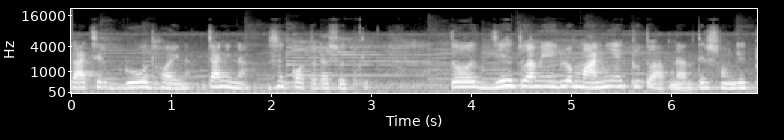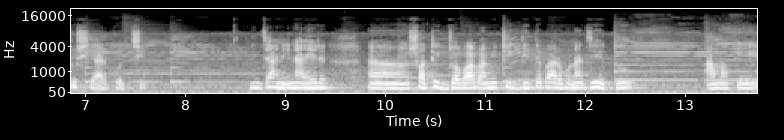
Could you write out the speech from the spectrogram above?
গাছের গ্রোথ হয় না। জানি না কতটা সত্যি। তো যেহেতু আমি এগুলো মানি একটু, তো আপনাদের সঙ্গে একটু শেয়ার করছি। জানি না এর সঠিক জবাব আমি ঠিক দিতে পারব না, যেহেতু আমাকে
